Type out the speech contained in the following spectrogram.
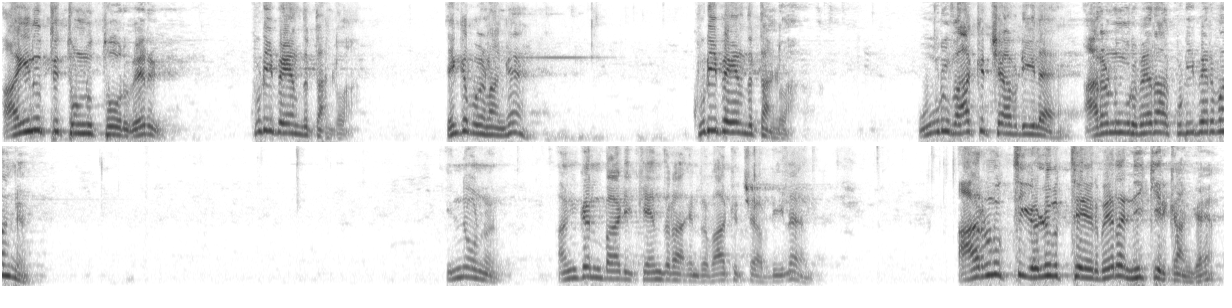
ஐநூத்தி தொண்ணூத்தோரு பேரு குடிபெயர்ந்துட்டாங்களாம். எங்க போயினாங்க குடிபெயர்ந்துட்டாங்களாம். ஒரு வாக்குச்சாவடியில அறுநூறு பேரா குடிபெயர்வாங்க. இன்னொன்னு அங்கன்வாடி கேந்திரா என்ற வாக்குச்சாவடியில அறுநூத்தி எழுபத்தி ஏழு பேரை நீக்கி இருக்காங்க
